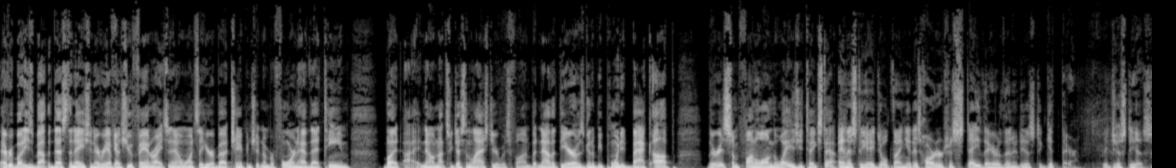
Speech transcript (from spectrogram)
everybody's about the destination. Every FSU yep. fan right now wants to hear about championship number four and have that team. But I, now I'm not suggesting last year was fun, but now that the arrow is going to be pointed back up, there is some fun along the way as you take steps. And it's the age old thing. It is harder to stay there than it is to get there. It just is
